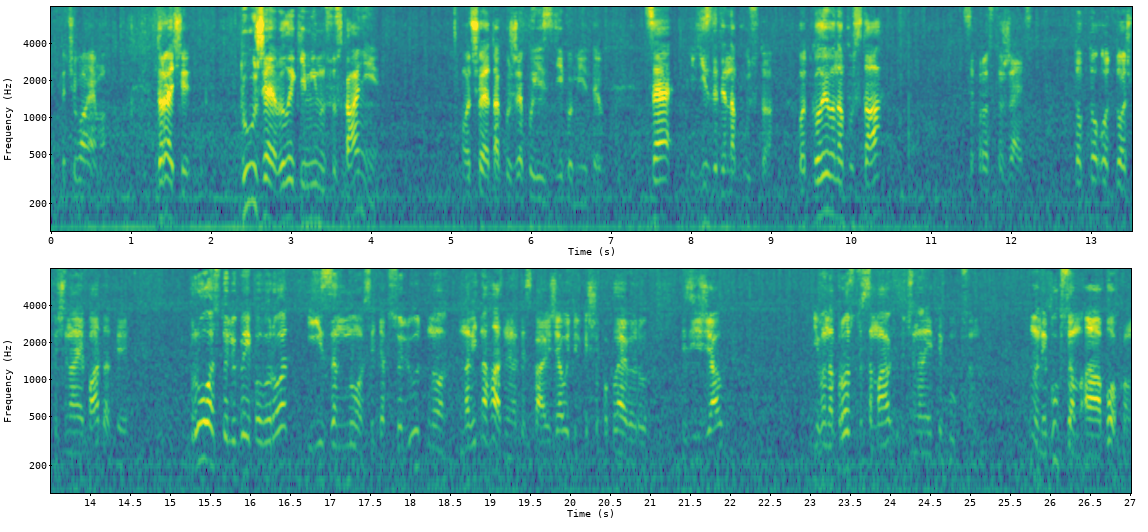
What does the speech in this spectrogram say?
Відпочиваємо. До речі, дуже великий мінус у Сканії, от що я так уже по їзді помітив, це їздити на пусто. От коли вона пуста, це просто жесть. Тобто, от дощ починає падати, просто будь-який поворот її заносить абсолютно, навіть на газ не натискаєш. Я от тільки що по клеверу з'їжджав, і вона просто сама починає йти буксом. Ну не буксом, а боком.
